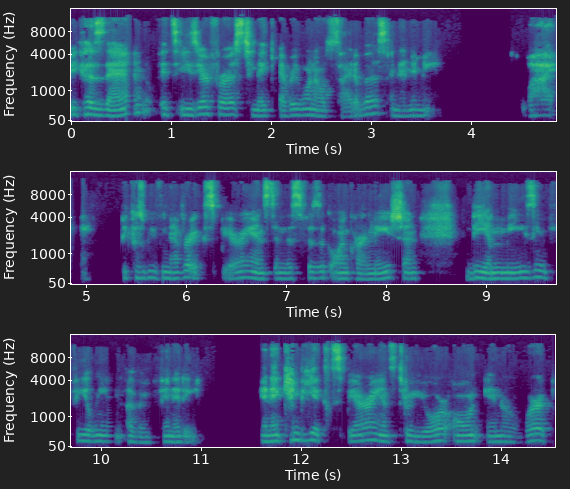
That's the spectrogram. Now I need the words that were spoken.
because then it's easier for us to make everyone outside of us an enemy. Why? because we've never experienced in this physical incarnation the amazing feeling of infinity. And it can be experienced through your own inner work,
